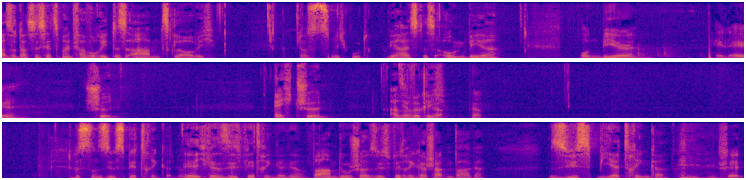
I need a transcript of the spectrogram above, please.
Also das ist jetzt mein Favorit des Abends, glaube ich. Das ist ziemlich gut. Wie heißt es? Own Beer? On Beer, Pale Ale. Schön. Echt schön. Also Ja, wirklich. Ja, ja. Du bist so ein Süßbiertrinker, ne? Ich bin Süßbiertrinker, genau. Warmduscher, Süßbiertrinker, Schattenparker. Süßbiertrinker. Schön.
